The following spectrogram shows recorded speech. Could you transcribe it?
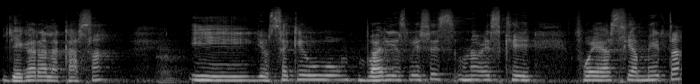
llegar a la casa. Ah. Y yo sé que hubo varias veces, una vez que fue hacia Meta,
